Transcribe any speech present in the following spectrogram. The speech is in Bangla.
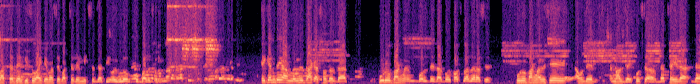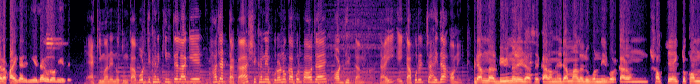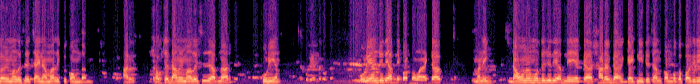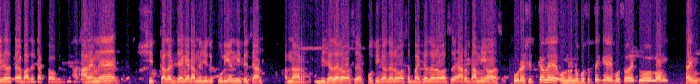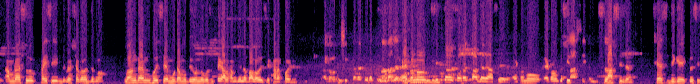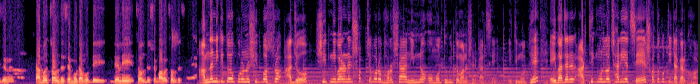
বাচ্চাদের কিছু আইটেম আছে, বাচ্চাদের মিক্সার জাতি, ওইগুলো খুব ভালো চলে। এখান থেকে আমরা ঢাকা সদরঘাট পুরো বাংলা বলতে তারপর কক্সবাজার আছে পুরো বাংলাদেশে আমাদের মাল যায় খুচরা ব্যবসায়ীরা যারা পাইকারি নিয়ে যায় ওরাও নিয়ে যায়। একই মানের নতুন কাপড় যেখানে কিনতে লাগে হাজার টাকা সেখানে পুরানো কাপড় পাওয়া যায় অর্ধেক দামে। তাই এই কাপড়ের চাহিদা অনেক। এটা আপনার বিভিন্ন রেট আছে কারণ এটা মালের উপর নির্ভর। কারণ সবচেয়ে একটু কম দামি মাল হচ্ছে চাইনা মাল একটু কম দামি। আর সবচেয়ে দামি মাল হচ্ছে যে আপনার কোরিয়ান। কোরিয়ান যদি আপনি বর্তমানে একটা মানে ডাউনের মধ্যে যদি আপনি একটা শার্টের গাইড নিতে চান, কমপক্ষে পঁয়ত্রিশ হাজার টাকা বাজেট রাখতে হবে। আর এমনি শীতকালের জ্যাকেট আপনি যদি কোরিয়ান নিতে চান, আপনার বিশ হাজারও আছে, পঁচিশ হাজারও আছে, বাইশ হাজারও আছে, আরও দামিও আছে। পুরো শীতকালে অন্য অন্য বছর থেকে এই বছর একটু লং টাইম আমরা সুযোগ পাইছি ব্যবসা করার জন্য। লং টাইম হয়েছে মোটামুটি অন্য বছর থেকে, আলহামদুলিল্লাহ ভালো হয়েছে খারাপ হয়নি। এখনও শীতকালের প্রোডাক্ট বাজারে? আছে। এখনও এখনও তো শীত লাস্ট সিজন শেষ দিকে একটু সিজনে তারপর চলতেছে মোটামুটি। ডেলি চলতেছে ভালো চলতেছে। আমদানিকৃত পুরনো শীতবস্ত্র আজও শীত নিবারণের সবচেয়ে বড় ভরসা নিম্ন ও মধ্যবিত্ত মানুষের কাছে। ইতিমধ্যে এই বাজারের আর্থিক মূল্য ছাড়িয়েছে শত কোটি টাকার ঘর।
